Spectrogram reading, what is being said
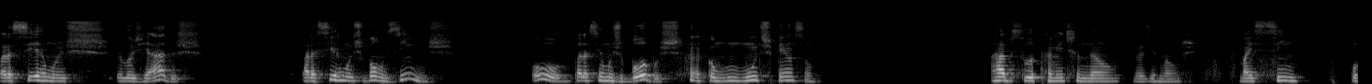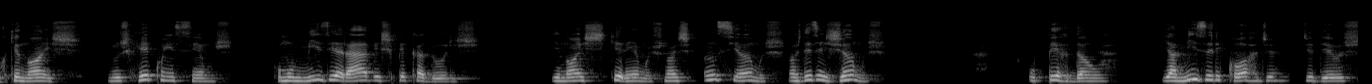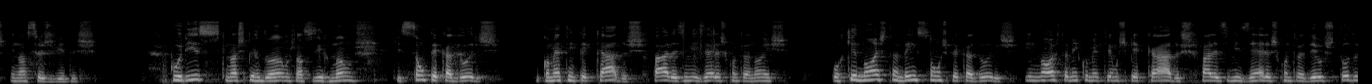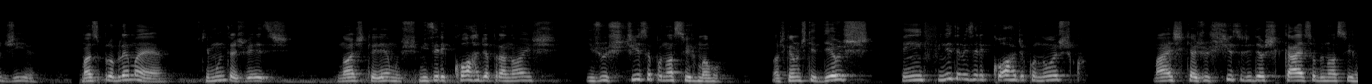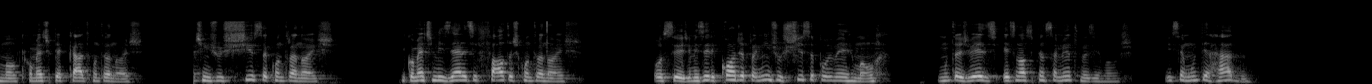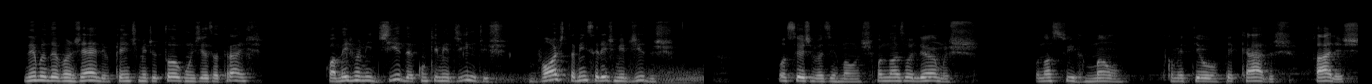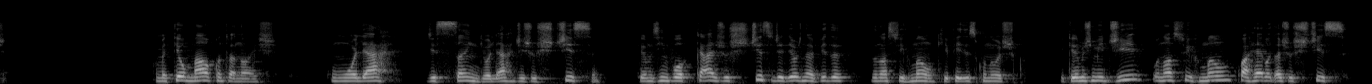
Para sermos elogiados? Para sermos bonzinhos? Ou para sermos bobos, como muitos pensam? Absolutamente não, meus irmãos. Mas sim porque nós nos reconhecemos como miseráveis pecadores e nós queremos, nós ansiamos, nós desejamos o perdão e a misericórdia de Deus em nossas vidas. Por isso que nós perdoamos nossos irmãos que são pecadores, que cometem pecados, falhas e misérias contra nós, porque nós também somos pecadores e nós também cometemos pecados, falhas e misérias contra Deus todo dia. Mas o problema é que muitas vezes nós queremos misericórdia para nós e justiça para o nosso irmão. Nós queremos que Deus tenha infinita misericórdia conosco mas que a justiça de Deus caia sobre o nosso irmão que comete pecado contra nós. comete injustiça contra nós, que comete misérias e faltas contra nós. Ou seja, misericórdia para mim, justiça para o meu irmão. Muitas vezes esse é o nosso pensamento, meus irmãos. Isso é muito errado. Lembra do evangelho que a gente meditou alguns dias atrás? Com a mesma medida com que medirdes, vós também sereis medidos. Ou seja, meus irmãos, quando nós olhamos o nosso irmão que cometeu pecados, falhas, cometeu mal contra nós, com um olhar de sangue, olhar de justiça, queremos invocar a justiça de Deus na vida do nosso irmão que fez isso conosco. E queremos medir o nosso irmão com a régua da justiça.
